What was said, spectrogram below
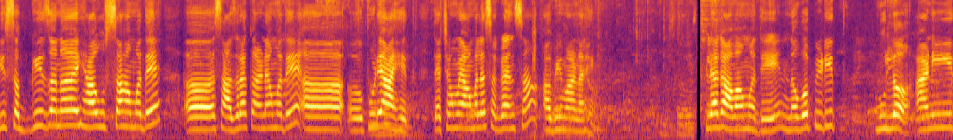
ही सगळीजणं ह्या उत्साहामध्ये साजरा करण्यामध्ये पुढे आहेत. त्याच्यामुळे आम्हाला सगळ्यांचा अभिमान आहे. आपल्या गावामध्ये नवपीडित मुलं आणि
